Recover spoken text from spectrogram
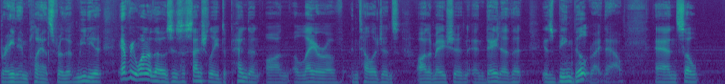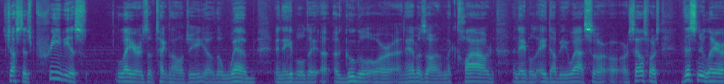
brain implants for the media. Every one of those is essentially dependent on a layer of intelligence, automation, and data that is being built right now. And so just as previous layers of technology, you know, the web enabled a, a Google or an Amazon, the cloud enabled AWS or, or, or, Salesforce, this new layer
